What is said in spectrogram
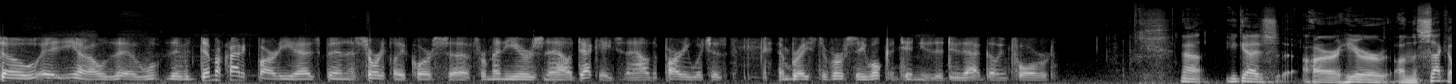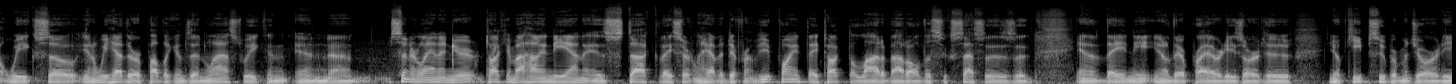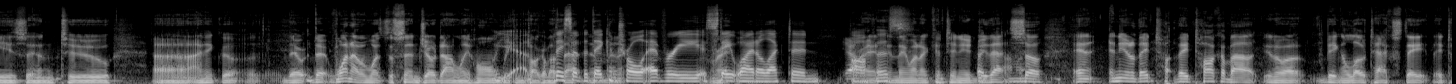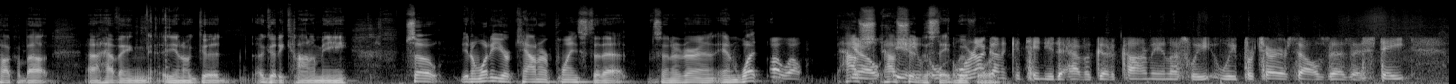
so uh, you know, the, the Democratic Party has been historically, of course, uh, for many years now, decades now, the party which has embraced diversity. will continue to do that going forward. Now, you guys are here on the second week, so you know we had the Republicans in last week, and, and um, Senator Lanane, you're talking about how Indiana is stuck. They certainly have a different viewpoint. They talked a lot about all the successes, and, and they need you know their priorities are to you know keep supermajorities and to uh, I think the, the, the, one of them was to send Joe Donnelly home. Yeah. We can talk about they that. They said that they control every statewide right. elected yeah. office, right. and they want to continue to do that. So, and and you know they t- they talk about you know uh, being a low tax state. They talk about uh, having you know good a good economy. So, you know, what are your counterpoints to that, Senator? And and what? Oh well. How, you know, how should the state We're not going to continue to have a good economy unless we, we portray ourselves as a state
